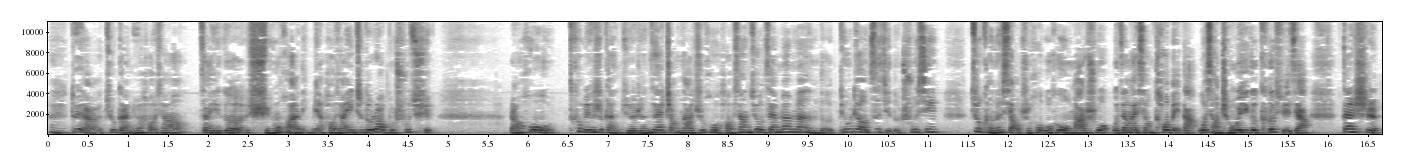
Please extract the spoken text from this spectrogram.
哎，对啊，就感觉好像在一个循环里面，好像一直都绕不出去。然后，特别是感觉人在长大之后，好像就在慢慢的丢掉自己的初心。就可能小时候，我和我妈说，我将来想考北大，我想成为一个科学家。但是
